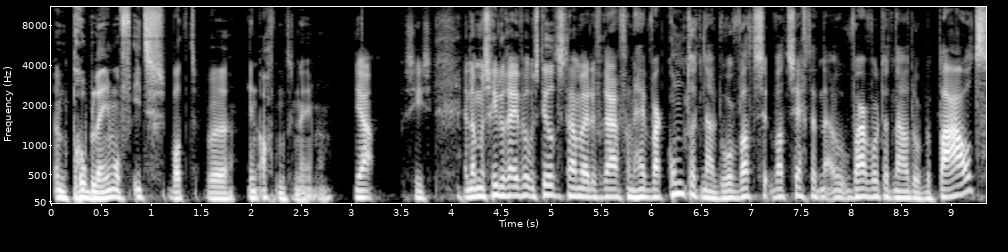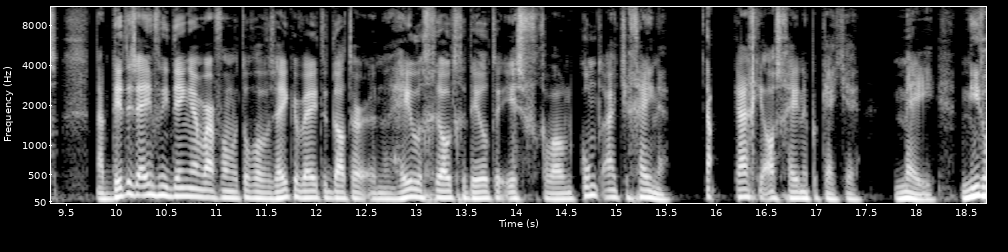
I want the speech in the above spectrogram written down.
een probleem of iets wat we in acht moeten nemen. Ja, precies. En dan misschien nog even om stil te staan bij de vraag van... Hey, waar komt dat nou door? Wat, wat zegt het nou? Waar wordt dat nou door bepaald? Nou, dit is een van die dingen waarvan we toch wel zeker weten... dat er een hele groot gedeelte is gewoon... komt uit je genen. Ja. Krijg je als genenpakketje mee. Niet 100%,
